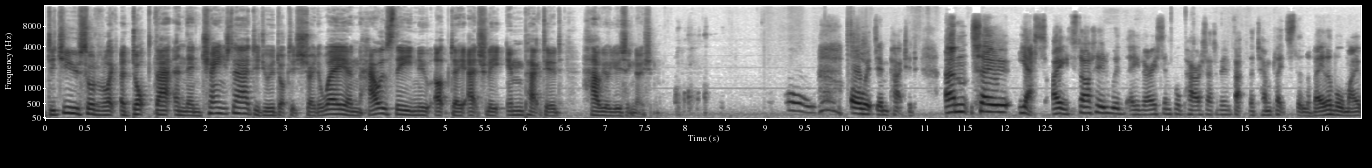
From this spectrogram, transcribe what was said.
did you sort of like adopt that and then change that? Did you adopt it straight away? And how has the new update actually impacted how you're using Notion? Oh, oh, it's impacted. Um, so yes, I started with a very simple para setup. In fact, the template's still available. My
